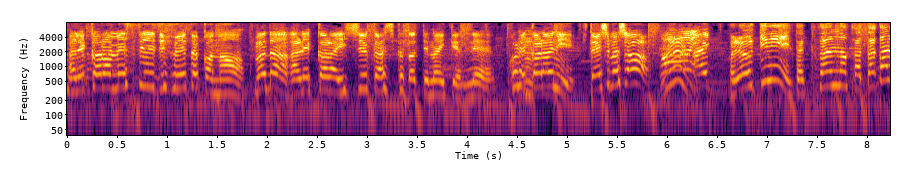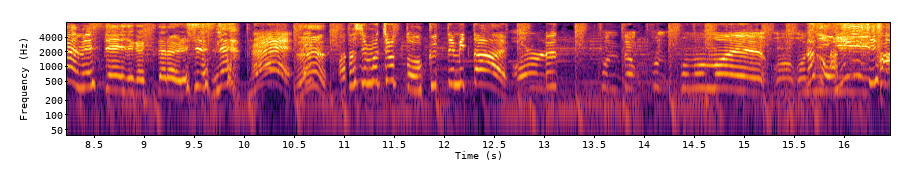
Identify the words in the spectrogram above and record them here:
あれからメッセージ増えたかな？まだあれから1週間しか経ってないけんね。これからに期待しましょう、はい。これを機に、たくさんの方からメッセージが来たら嬉しいですね。はい。うん。私もちょっと送ってみたい。あれ？こんだここの前おおにぎりなんかおにぎりさん。から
